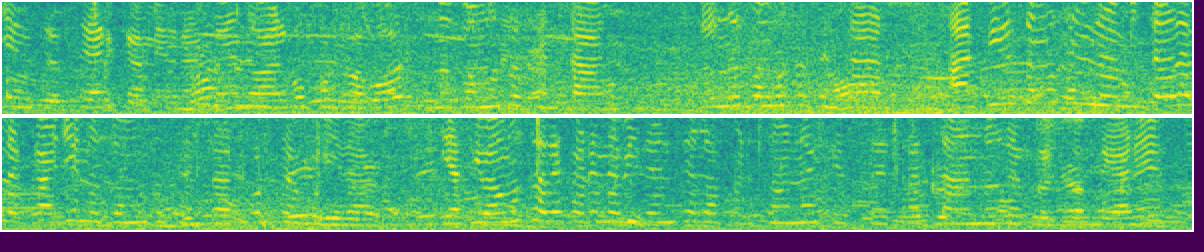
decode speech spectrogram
alguien se acerca amedrentando algo, por favor, nos vamos a sentar. ¿Dónde nos vamos a sentar? Así estamos en la mitad de la calle, nos vamos a sentar por seguridad. Y así vamos a dejar en evidencia a la persona que esté tratando de boicotear esto.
